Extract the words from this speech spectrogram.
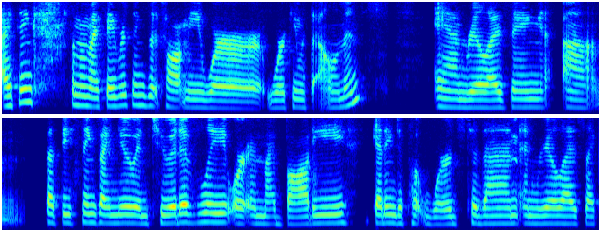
I think some of my favorite things it taught me were working with the elements and realizing um, that these things I knew intuitively or in my body, getting to put words to them and realize, like,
